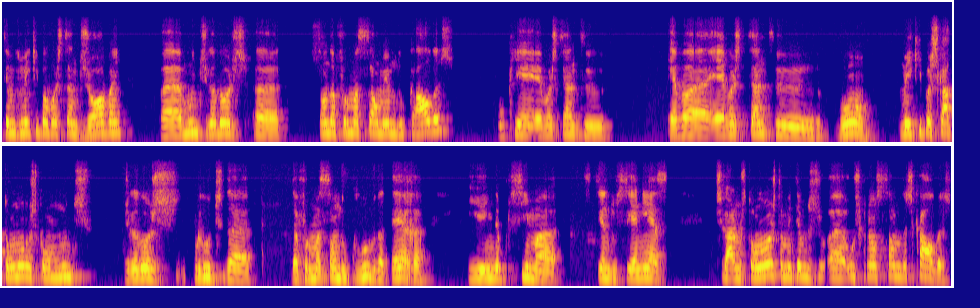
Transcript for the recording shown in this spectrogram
temos uma equipa bastante jovem, uh, muitos jogadores uh, são da formação mesmo do Caldas, o que é bastante é, é bastante bom uma equipa chegar tão longe com muitos jogadores produtos da, da formação do clube, da terra e ainda por cima sendo o CNS chegarmos tão longe, também temos uh, os que não são das Caldas,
